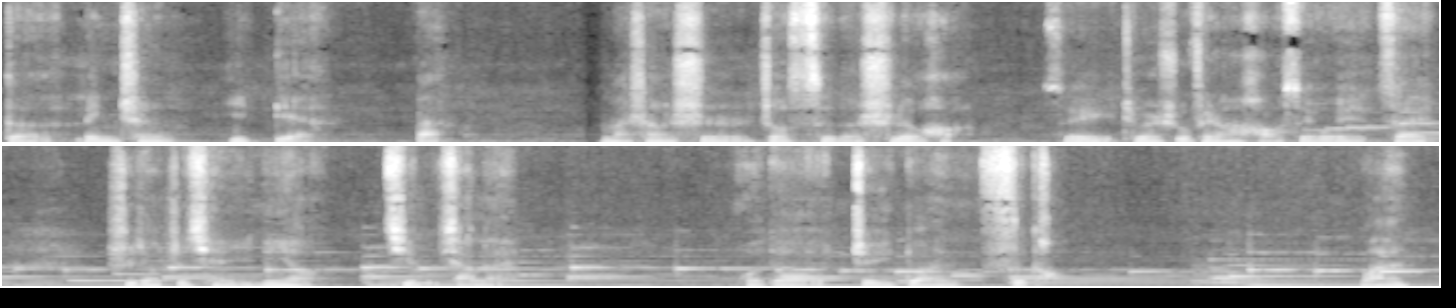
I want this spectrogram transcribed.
的凌晨一点半，马上是周四的十六号了所以这本书非常好，所以我也在睡觉之前一定要。记录下来我的这一段思考。晚安。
